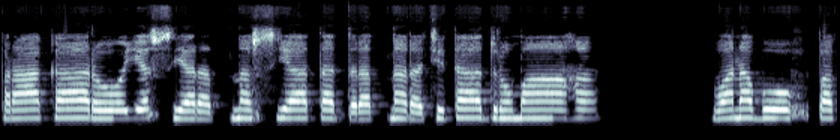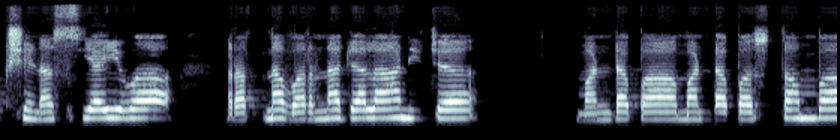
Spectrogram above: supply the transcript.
ప్రాకారో యస్య రత్నస్య తద్రత్నరచితా ద్రుమాः వనభూపక్షిణస్యవ రత్నవర్ణజలాని చ మండపా మండపస్తంభా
